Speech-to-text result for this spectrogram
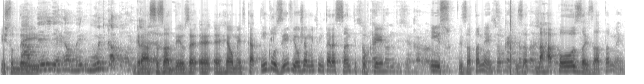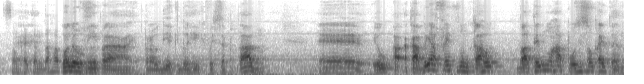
estudei... dele é realmente muito católico. Graças a Deus, é, é- é realmente. Inclusive, hoje é muito interessante porque. vizinha Carol. Isso, exatamente. São Caetano Exa- da da Raposa, exatamente. São Caetano da Raposa. Quando eu vim para o dia que do Henrique foi sepultado, é, eu acabei à frente de um carro batendo numa raposa em São Caetano.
